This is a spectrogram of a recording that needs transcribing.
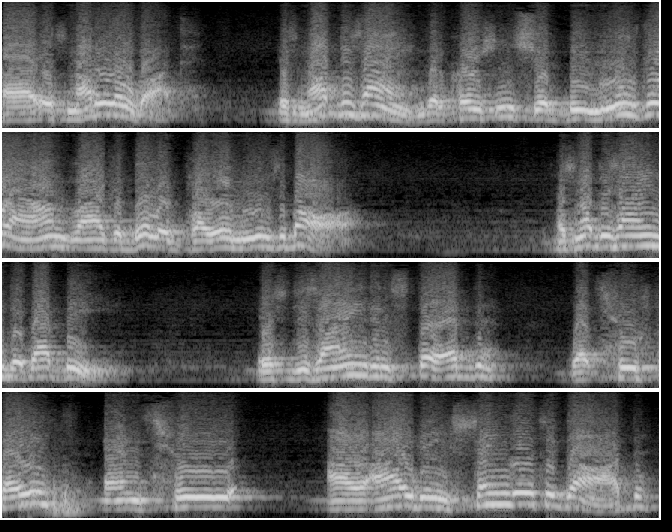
Uh, it's not a robot. It's not designed that a person should be moved around like a billiard player moves a ball. It's not designed that that be. It's designed instead that through faith and through our eye being single to God,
